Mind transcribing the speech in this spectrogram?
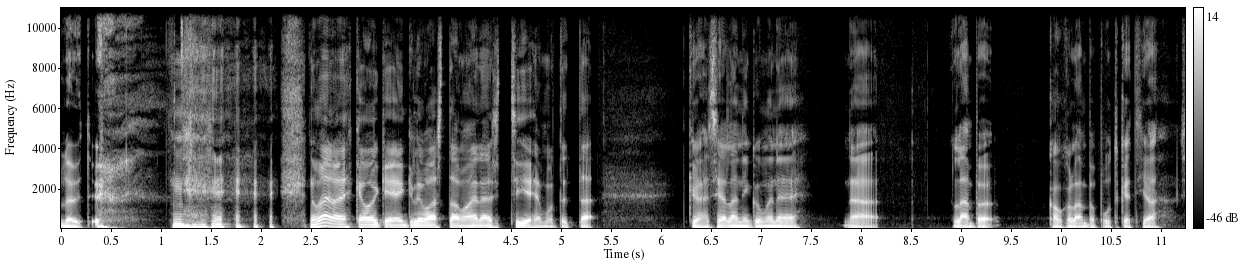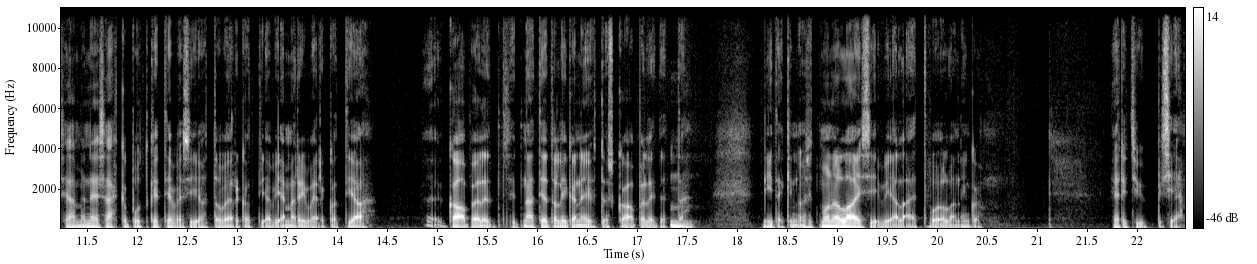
löytyy? no mä en ole ehkä oikein henkilö vastaamaan enää sit siihen, mutta että kyllähän siellä niin kuin menee nämä lämpö, kaukolämpöputket ja siellä menee sähköputket ja vesijohtoverkot ja viemäriverkot ja kaapelit, sitten nämä tietoliikenneyhteyskaapelit, että mm. Niitäkin on sitten monenlaisia vielä, että voi olla niin erityyppisiä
